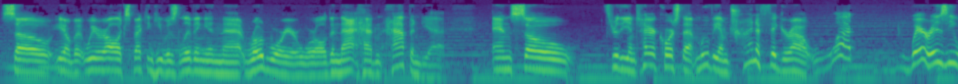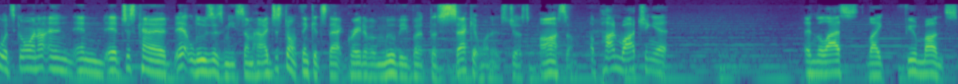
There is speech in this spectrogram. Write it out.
So, you know, but we were all expecting he was living in that Road Warrior world, and that hadn't happened yet. And so, through the entire course of that movie, I'm trying to figure out what, where is he, what's going on, and and it just kind of it loses me somehow. I just don't think it's that great of a movie, but the second one is just awesome. Upon watching it in the last like few months,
